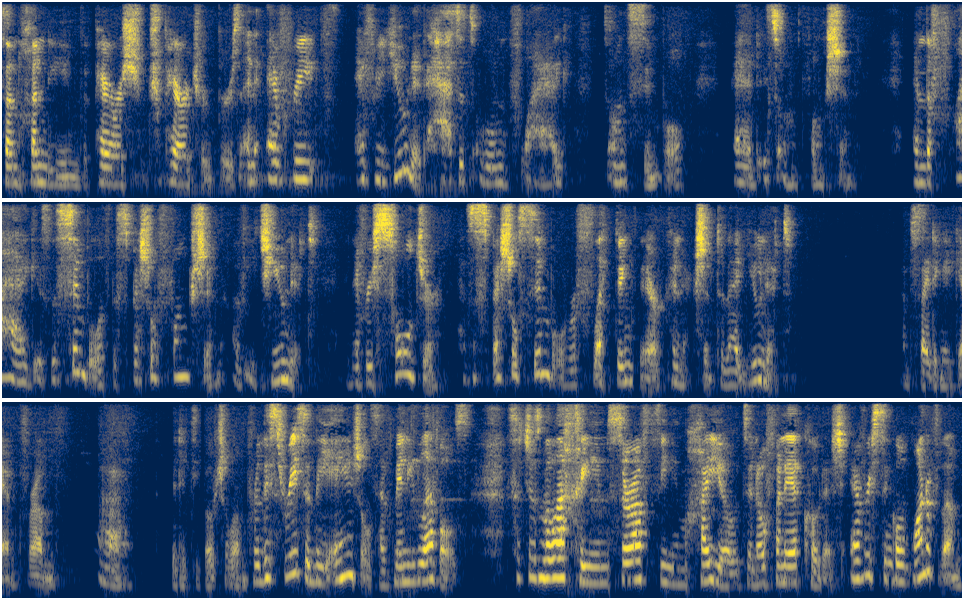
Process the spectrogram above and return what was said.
tzanchanim, the parish paratroopers, and every every unit has its own flag, its own symbol, and its own function. And the flag is the symbol of the special function of each unit, and every soldier has a special symbol reflecting their connection to that unit. I'm citing again from uh, For this reason, the angels have many levels such as Malachim, Seraphim, Chayot, and Ofanei Kodesh. Every single one of them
